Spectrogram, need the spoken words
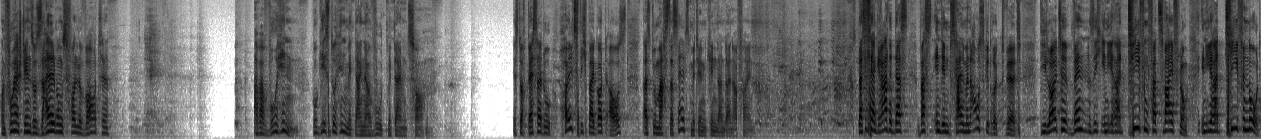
Und vorher stehen so salbungsvolle Worte. Aber wohin? Wo gehst du hin mit deiner Wut, mit deinem Zorn? Ist doch besser, du holst dich bei Gott aus, als du machst das selbst mit den Kindern deiner Feinde. Das ist ja gerade das, was in den Psalmen ausgedrückt wird. Die Leute wenden sich in ihrer tiefen Verzweiflung, in ihrer tiefen Not,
